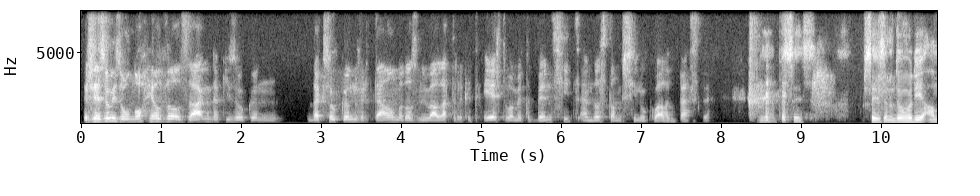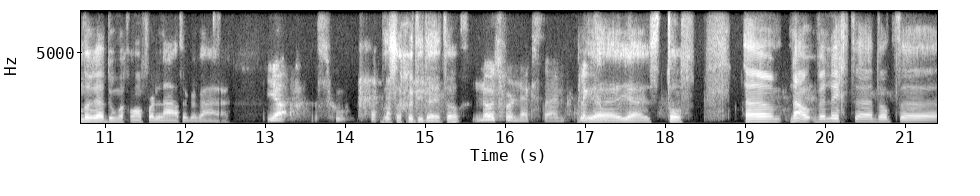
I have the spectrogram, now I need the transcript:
er zijn sowieso nog heel veel zaken dat je zou kunnen dat ik zou kunnen vertellen, maar dat is nu wel letterlijk het eerste wat met de bind ziet. En dat is dan misschien ook wel het beste. Ja, precies. precies. En dan doen we die andere doen we gewoon voor later bewaren. Ja, dat is goed. Dat is een goed idee, toch? Notes for next time. Klinkt ja, goed. Ja, is tof. Um, nou, wellicht uh, dat, uh,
